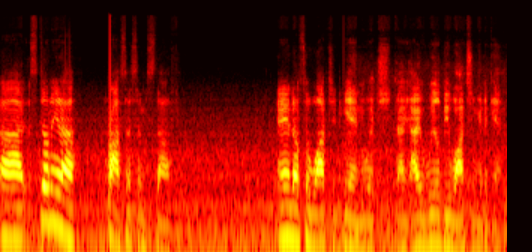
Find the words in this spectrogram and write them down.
Uh, still need to process some stuff and also watch it again, which I, I, will be watching it again.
